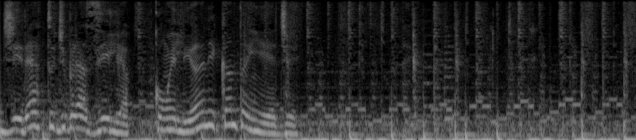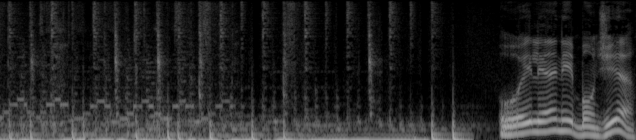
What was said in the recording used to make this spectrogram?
Direto de Brasília, com Eliane Cantanhede. Oi, Eliane, bom dia.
